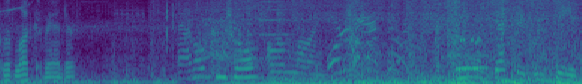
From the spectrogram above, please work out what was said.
Good luck, Commander. Battle control online. New objective received.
